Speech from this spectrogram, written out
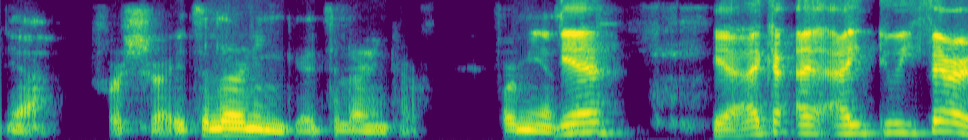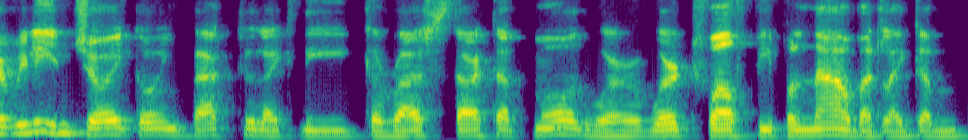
yeah, for sure. It's a learning it's a learning curve for me as yeah. well. Yeah, I, I, I, to be fair, I really enjoy going back to like the garage startup mode where we're 12 people now, but like I'm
